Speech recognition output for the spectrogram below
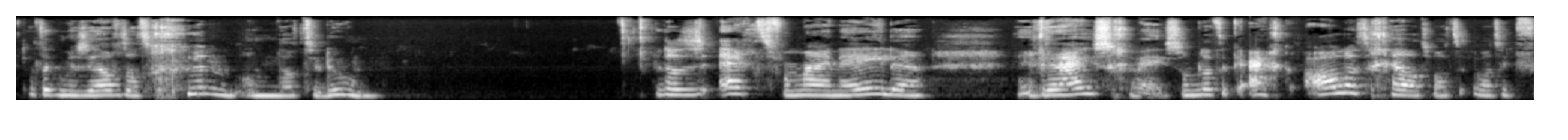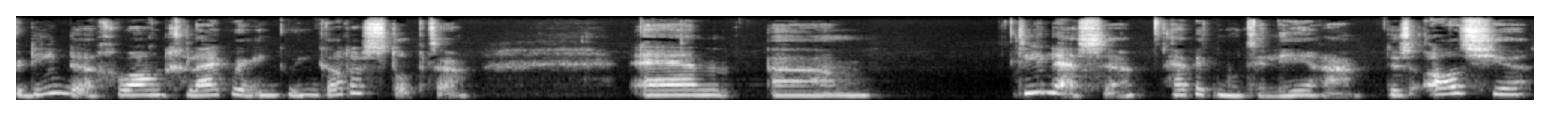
Dat ik mezelf dat gun om dat te doen. Dat is echt voor mij een hele reis geweest. Omdat ik eigenlijk al het geld wat, wat ik verdiende, gewoon gelijk weer in Green Goddess stopte. En um, die lessen heb ik moeten leren. Dus als je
